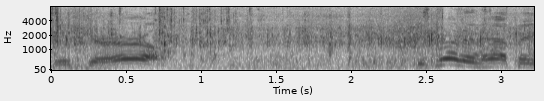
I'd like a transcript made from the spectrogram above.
Good girl. He's running happy.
